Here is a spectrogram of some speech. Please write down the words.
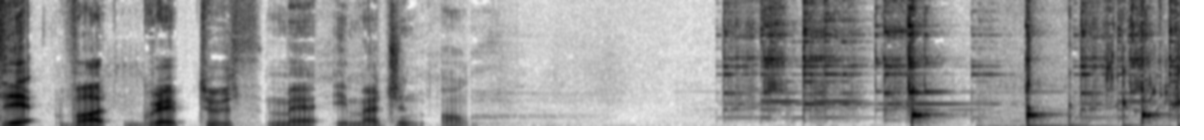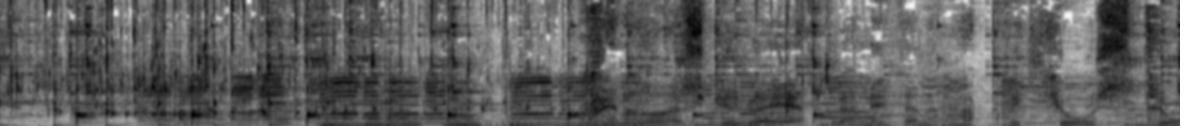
Det var Grapetooth med Imagine On. Gula äpplen, en liten aprikoston.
